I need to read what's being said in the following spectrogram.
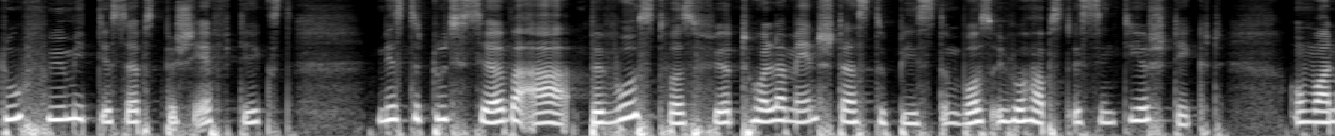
du viel mit dir selbst beschäftigst, wirst du dich selber auch bewusst, was für ein toller Mensch das du bist und was überhaupt es in dir steckt. Und wenn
